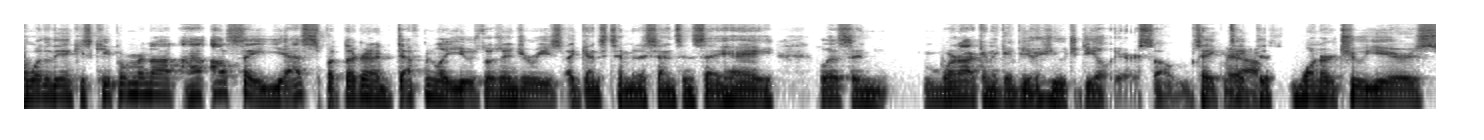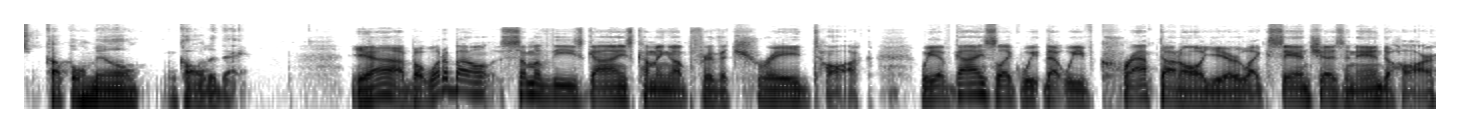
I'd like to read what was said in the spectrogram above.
whether the Yankees keep him or not, I, I'll say yes, but they're going to definitely use those injuries against him in a sense and say, "Hey, listen, we're not going to give you a huge deal here. So take Yeah. take this one or two years, couple mil, and call it a day." Yeah, but what about some of these guys coming up for the trade talk? We have guys like we that we've crapped on all year, like Sanchez and Andujar,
